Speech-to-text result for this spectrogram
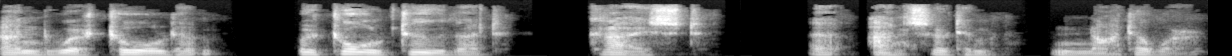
And we're told, him, we're told too that Christ uh, answered him not a word.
